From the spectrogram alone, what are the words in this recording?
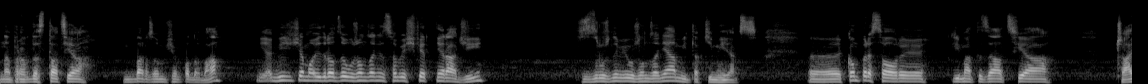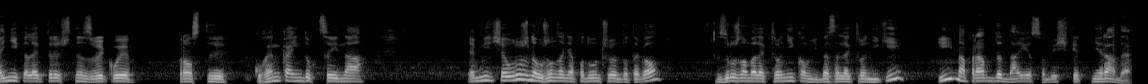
Naprawdę stacja bardzo mi się podoba. Jak widzicie, moi drodzy, urządzenie sobie świetnie radzi z różnymi urządzeniami, takimi jak e, kompresory, klimatyzacja, czajnik elektryczny zwykły, prosty, kuchenka indukcyjna. Jak widzicie, różne urządzenia podłączyłem do tego, z różną elektroniką i bez elektroniki i naprawdę daje sobie świetnie radę.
